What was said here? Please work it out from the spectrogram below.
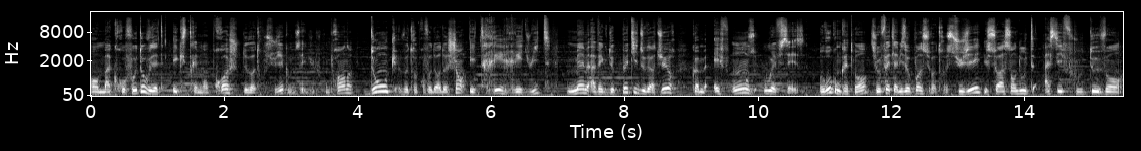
En macro-photo, vous êtes extrêmement proche de votre sujet, comme vous avez dû le comprendre, donc votre profondeur de champ est très réduite, même avec de petites ouvertures comme f11 ou f16. En gros, concrètement, si vous faites la mise au point sur votre sujet, il sera sans doute assez flou devant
